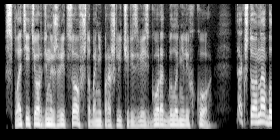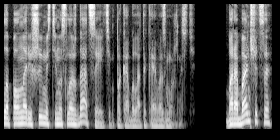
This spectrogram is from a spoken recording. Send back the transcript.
Сплотить ордены жрецов, чтобы они прошли через весь город, было нелегко, так что она была полна решимости наслаждаться этим, пока была такая возможность. Барабанщица,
